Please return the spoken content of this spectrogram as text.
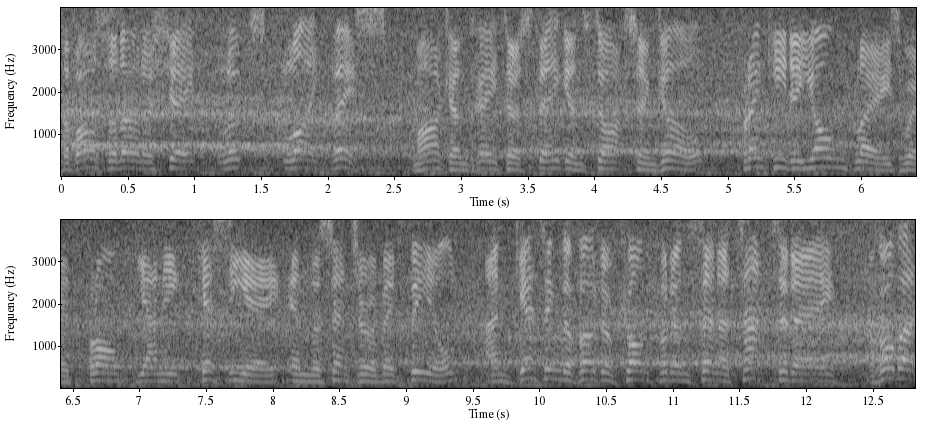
And the Barcelona shape looks like this. Marc-Andre Ter Stegen starts in goal. Frenkie de Jong plays with Franck Yannick Kessié in the centre of midfield. And getting the vote of confidence in attack today, Robert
